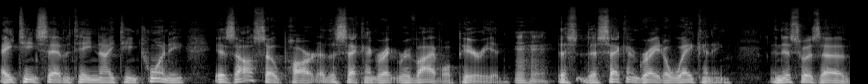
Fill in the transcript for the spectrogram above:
1817, 1920, is also part of the Second Great Revival period, the, the Second Great Awakening. And this was a,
